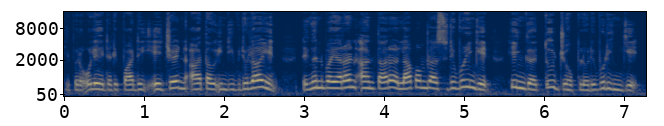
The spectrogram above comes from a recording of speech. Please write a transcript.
diperoleh daripada ejen atau individu lain dengan bayaran antara RM18,000 hingga RM70,000.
